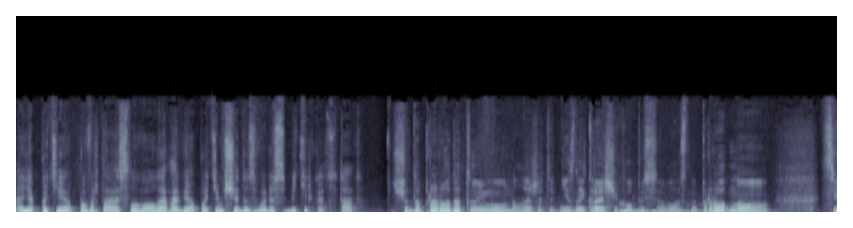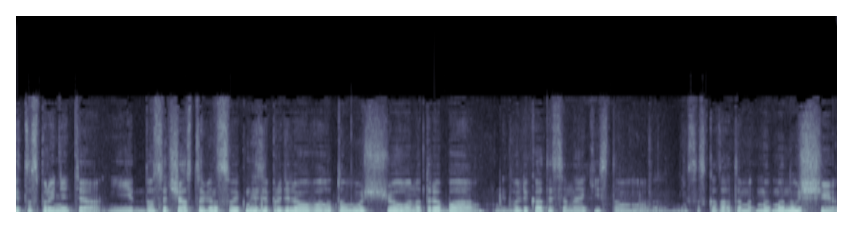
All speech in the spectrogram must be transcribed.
е, я потім повертаю слово Олегові, а потім ще дозволю собі кілька цитат. Щодо природи, то йому належать одні з найкращих описів власне природного світосприйняття. І досить часто він в своїй книзі приділяв увагу тому, що не треба відволікатися на якісь там, як це сказати, минущі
